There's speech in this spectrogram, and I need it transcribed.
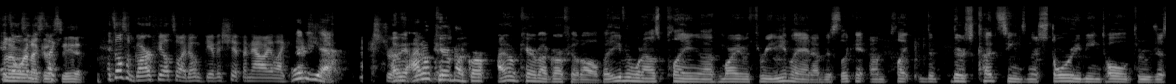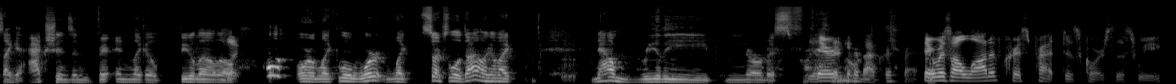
It's no, also we're not gonna like- see it. It's also Garfield, so I don't give a shit. But now I like extra, yeah. extra. I mean, I don't care about Gar- I don't care about Garfield at all. But even when I was playing uh, Mario 3D Land, I'm just looking. I'm playing. There, there's cutscenes and there's story being told through just like actions and and like a feel that a little Look. "Huh," or like little word like such little dialogue. I'm like, now I'm really nervous for There- thinking about Chris Pratt. There was a lot of Chris Pratt discourse this week.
